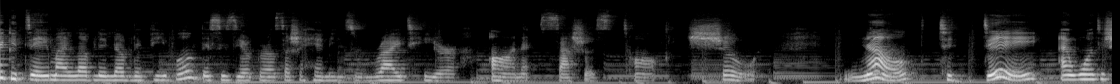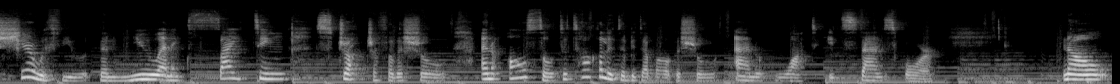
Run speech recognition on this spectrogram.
Hi, good day, my lovely, lovely people. This is your girl Sasha Hemmings right here on Sasha's Talk Show. Now, today I want to share with you the new and exciting structure for the show and also to talk a little bit about the show and what it stands for. Now,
